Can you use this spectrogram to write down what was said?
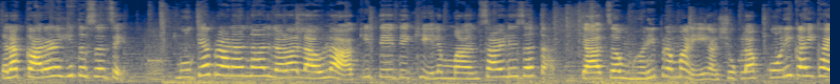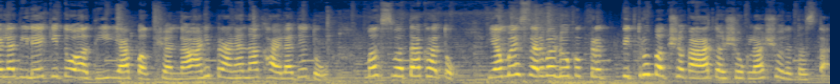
त्याला कारणही तसंच आहे. मोक्या प्राण्यांना लळा लावला की ते देखील मांसाळले जातात. त्याच म्हणीप्रमाणे अशोकला कोणी काही खायला दिले की तो आधी या पक्ष्यांना आणि प्राण्यांना खायला देतो मग स्वतः खातो. यामुळे सर्व लोक प्र- पितृपक्ष काळात अशोकला शोधत असतात.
